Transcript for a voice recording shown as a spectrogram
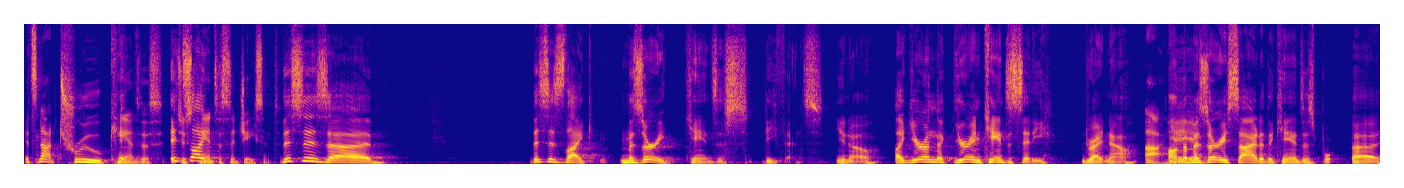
It's not true Kansas. It's, it's just like- Kansas adjacent. This is uh this is like Missouri Kansas defense, you know. Like you're in the you're in Kansas City right now. Ah, on the yeah. Missouri side of the Kansas uh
